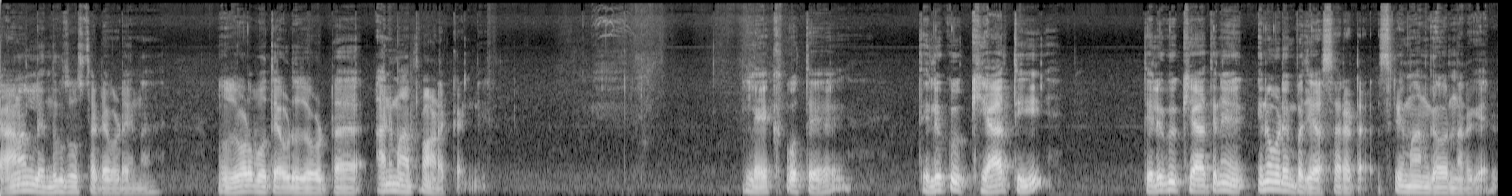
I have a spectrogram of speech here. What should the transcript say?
ఛానల్ ఎందుకు చూస్తాడు ఎవడైనా? నువ్వు చూడబోతే ఎవడు చూడట అని మాత్రం అడగండి లేకపోతే తెలుగు ఖ్యాతి తెలుగు ఖ్యాతిని ఇనువడింపజేస్తారట శ్రీమాన్ గవర్నర్ గారు.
